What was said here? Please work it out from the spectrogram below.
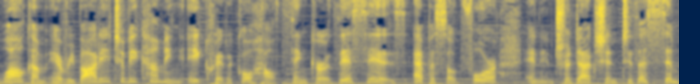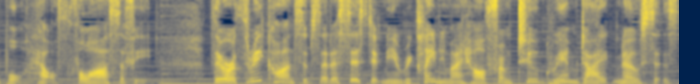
Welcome, everybody, to Becoming a Critical Health Thinker. This is episode four an introduction to the simple health philosophy. There are three concepts that assisted me in reclaiming my health from two grim diagnoses,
